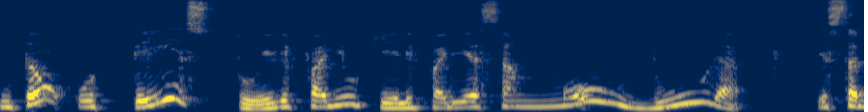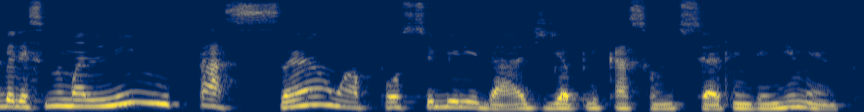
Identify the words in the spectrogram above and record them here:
Então, o texto, ele faria o quê? Ele faria essa moldura, estabelecendo uma limitação à possibilidade de aplicação de certo entendimento.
